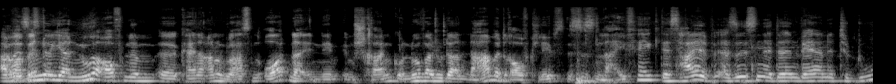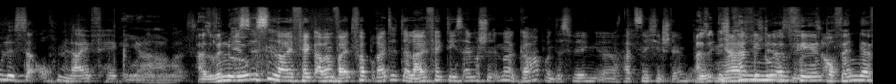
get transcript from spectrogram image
Aber, Aber, wenn du ja nur auf einem, äh, keine Ahnung, du hast einen Ordner in dem, im Schrank und nur weil du da einen Name draufklebst, ist es ein Lifehack? Deshalb, also ist eine, dann wäre eine To-Do-Liste auch ein Lifehack oder sowas. Also wenn du Es ist ein Lifehack, aber ein weit verbreiteter Lifehack, den es einfach schon immer gab und deswegen äh, hat es nicht den Stellenwert. Also ich Ja, kann dir nur empfehlen, auch wenn der,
